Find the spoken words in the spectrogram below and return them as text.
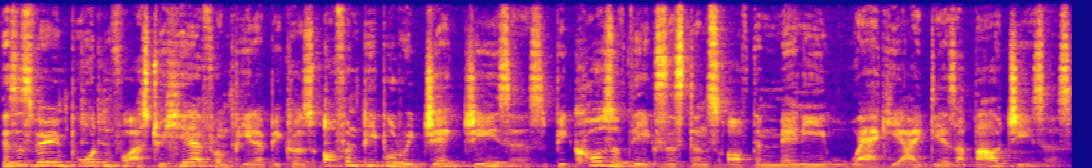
This is very important for us to hear from Peter because often people reject Jesus because of the existence of the many wacky ideas about Jesus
